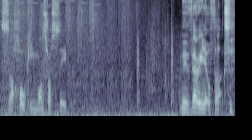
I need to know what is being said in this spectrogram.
This is a hulking monstrosity. With very little flux.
